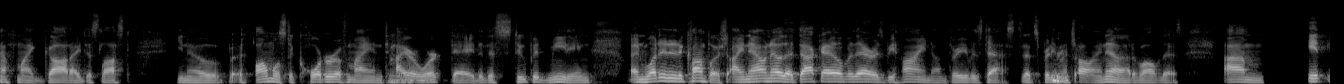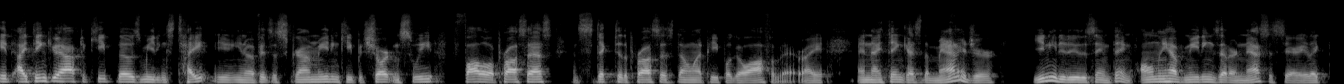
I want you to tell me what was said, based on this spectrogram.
oh my God, I just lost, you know, almost a quarter of my entire mm. workday to this stupid meeting. And what did it accomplish? I now know that that guy over there is behind on three of his tasks. That's pretty much all I know out of all of this. Um, it, it i think you have to keep those meetings tight you, you know if it's a scrum meeting keep it short and sweet follow a process and stick to the process don't let people go off of it right and i think as the manager you need to do the same thing. Only have meetings that are necessary. Like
